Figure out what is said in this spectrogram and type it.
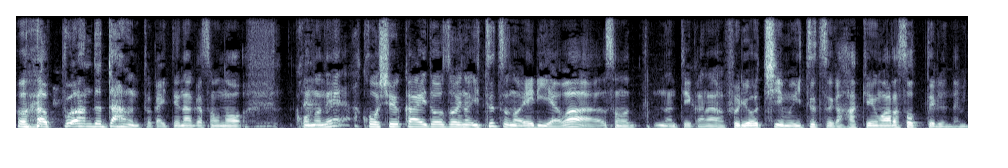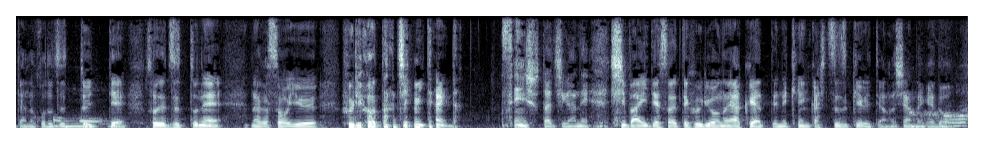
アップアンドダウンとか言って、なんかその、このね、甲州街道沿いの5つのエリアは、その、なんていうかな、不良チーム5つが派遣を争ってるんだみたいなことずっと言って、それでずっとね、なんかそういう不良たちみたいな選手たちがね、芝居でそうやって不良の役やってね、喧嘩し続けるって話なんだけど、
